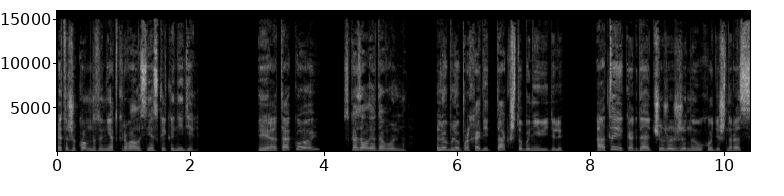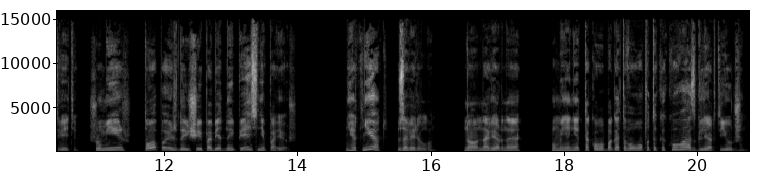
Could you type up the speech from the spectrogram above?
Эта же комната не открывалась несколько недель». «Я такой», — сказал я довольно. «Люблю проходить так, чтобы не видели. А ты, когда от чужой жены уходишь на рассвете, шумишь, топаешь, да еще и победные песни поешь». «Нет-нет», — заверил он. «Но, наверное, у меня нет такого богатого опыта, как у вас, Глерт Юджин».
